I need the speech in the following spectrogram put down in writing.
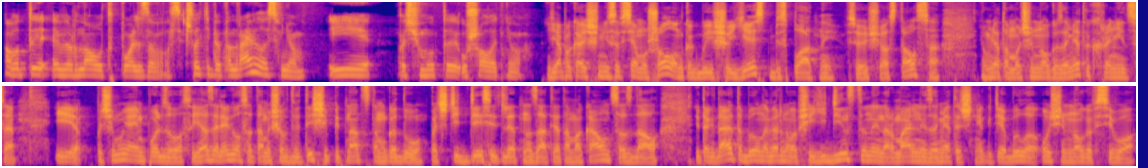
А вот ты Evernote пользовался. Что тебе понравилось в нем? И почему ты ушел от него? Я пока еще не совсем ушел, он как бы еще есть, бесплатный, все еще остался. У меня там очень много заметок хранится. И почему я им пользовался? Я зарегался там еще в 2015 году, почти 10 лет назад я там аккаунт создал. И тогда это был, наверное, вообще единственный нормальный заметочник, где было очень много всего.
